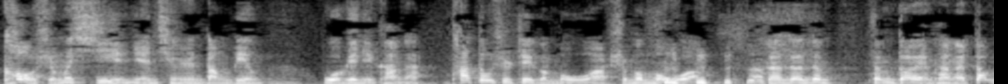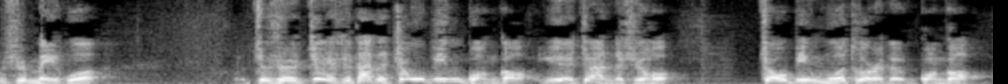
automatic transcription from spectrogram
靠什么吸引年轻人当兵？我给你看看，他都是这个某啊，什么某啊？咱咱咱咱们导演看看，当时美国就是这是他的招兵广告，越战的时候，招兵模特的广告，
